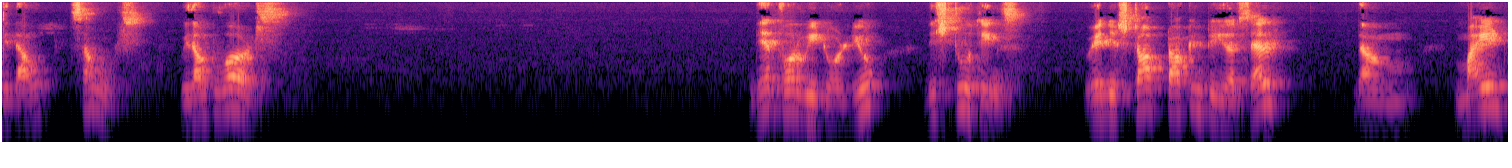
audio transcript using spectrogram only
without sounds, without words. Therefore, we told you these two things. When you stop talking to yourself, the mind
